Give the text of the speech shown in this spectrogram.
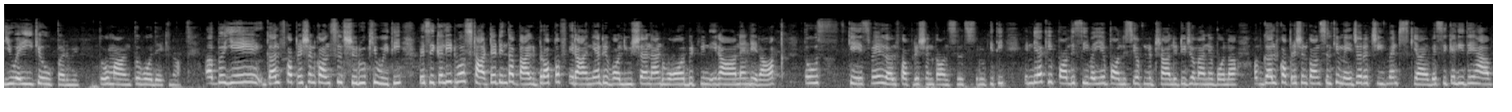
यूएई के ऊपर में। तो ओमान तो वो देखना। अब ये गल्फ कॉपरेशन काउंसिल शुरू की हुई थी। Basically it was started in the backdrop of Iranian revolution and war between Iran and Iraq तो उस केस में गल्फ कॉपरेशन काउंसिल शुरू की थी। इंडिया की पॉलिसी वही है पॉलिसी ऑफ़ न्यूट्रलिटी जो मैंने बोला। अब गल्फ कॉपरेशन काउंसिल की मेजर अचीवमेंट्स क्या है? Basically they have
